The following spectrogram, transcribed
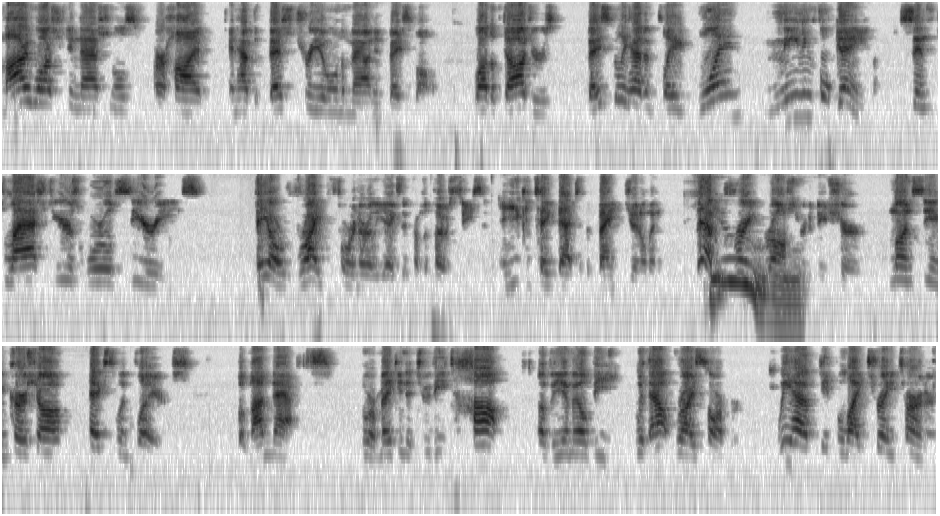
My Washington Nationals are hot and have the best trio on the mound in baseball, while the Dodgers basically haven't played one meaningful game since last year's World Series. They are ripe for an early exit from the postseason, and you can take that to the bank, gentlemen. They have a great roster to be sure. Muncy and Kershaw, excellent players. But my Nats, who are making it to the top of the MLB without Bryce Harper, we have people like Trea Turner.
